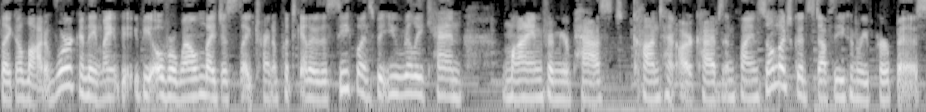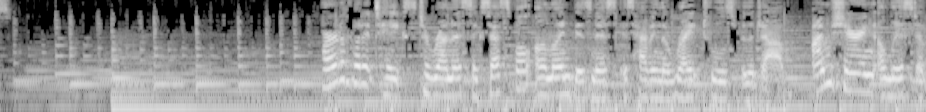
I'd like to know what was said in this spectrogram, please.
like a lot of work and they might be, overwhelmed by just like trying to put together the sequence, but you really can mine from your past content archives and find so much good stuff that you can repurpose. Part of what it takes to run a successful online business is having the right tools for the job. I'm sharing a list of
